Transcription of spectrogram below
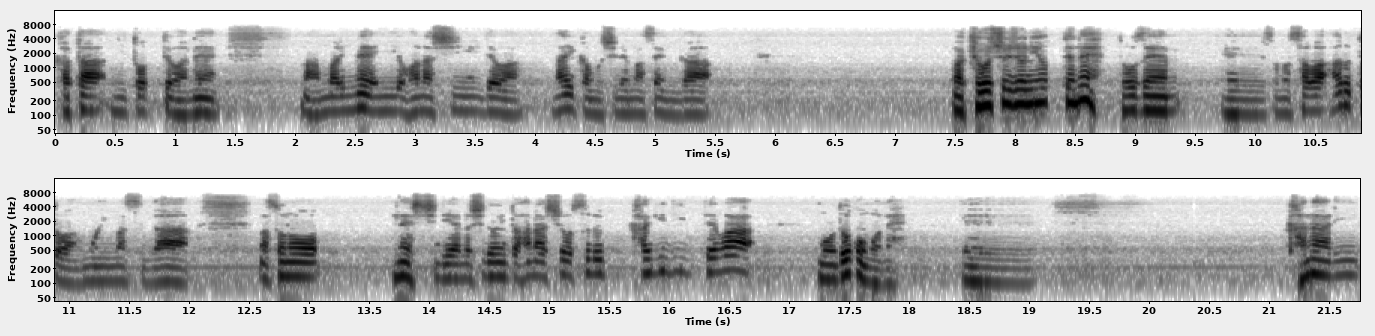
方にとってはね、まあ、あんまりね、いいお話ではないかもしれませんが、まあ、教習所によってね、当然、えーその差はあるとは思いますが、まあ、その、ね、知り合いの指導員と話をする限りでは、もうどこもね、えーかなり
